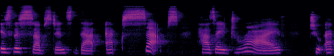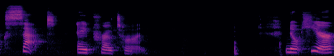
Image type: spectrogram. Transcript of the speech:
is the substance that accepts, has a drive to accept a proton. Note here,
